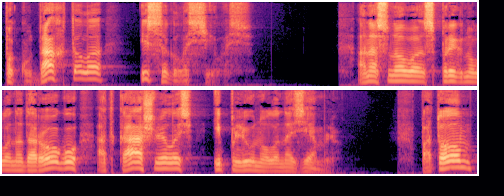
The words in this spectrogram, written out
покудахтала и согласилась. Она снова спрыгнула на дорогу, откашлялась и плюнула на землю. Потом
